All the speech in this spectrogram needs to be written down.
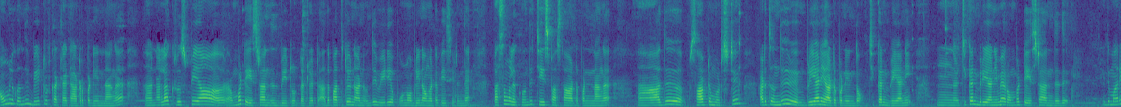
அவங்களுக்கு வந்து பீட்ரூட் கட்லெட் ஆர்டர் பண்ணியிருந்தாங்க. நல்லா கிறிஸ்பியாக ரொம்ப டேஸ்ட்டாக இருந்தது பீட்ரூட் கட்லெட். அதை பார்த்துட்டு நான் வந்து வீடியோ போடணும் அப்படின்னு அவங்ககிட்ட பேசியிருந்தேன். பசங்களுக்கு வந்து சீஸ் பாஸ்தா ஆர்டர் பண்ணியிருந்தாங்க. அது சாப்பிட்டு முடிச்சுட்டு அடுத்து வந்து பிரியாணி ஆர்டர் பண்ணியிருந்தோம். சிக்கன் பிரியாணி. சிக்கன் பிரியாணியுமே ரொம்ப டேஸ்ட்டாக இருந்தது. இது மாதிரி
